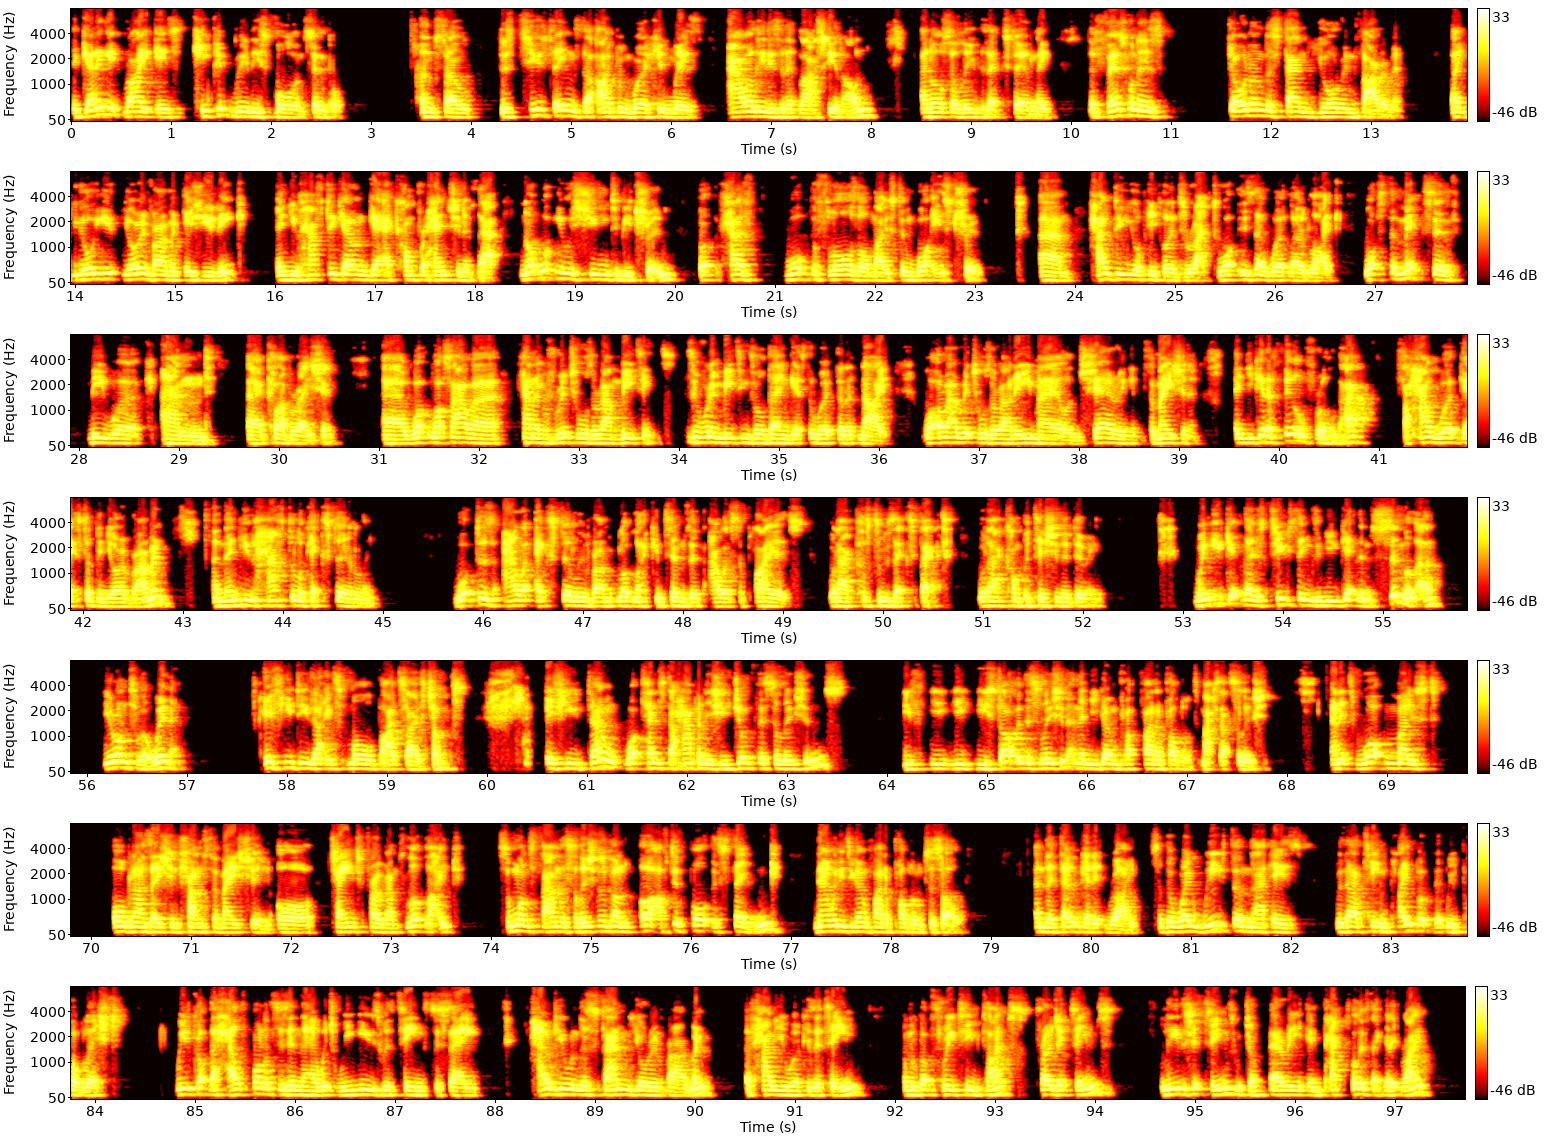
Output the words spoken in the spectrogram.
The getting it right is keep it really small and simple. And so there's two things that I've been working with our leaders at Atlassian on and also leaders externally. The first one is go and understand your environment. Like your your environment is unique and you have to go and get a comprehension of that. Not what you assume to be true, but kind of walk the floors almost and what is true. Um, how do your people interact? What is their workload like? What's the mix of me work and uh, collaboration? Uh, what, what's our kind of rituals around meetings? Is everyone in meetings all day and gets the work done at night? What are our rituals around email and sharing information? And, and you get a feel for all that, for how work gets done in your environment. And then you have to look externally. What does our external environment look like in terms of our suppliers, what our customers expect, what our competition are doing? When you get those two things and you get them similar, you're onto a winner. If you do that in small, bite sized chunks. If you don't, what tends to happen is you jump for solutions. You, you, you start with the solution and then you go and find a problem to match that solution. And it's what most organization transformation or change programs look like. Someone's found the solution and gone, oh, I've just bought this thing. Now we need to go and find a problem to solve. And they don't get it right. So the way we've done that is with our team playbook that we've published, we've got the health monitors in there, which we use with teams to say, how do you understand your environment of how you work as a team? And we've got three team types project teams, leadership teams, which are very impactful if they get it right,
